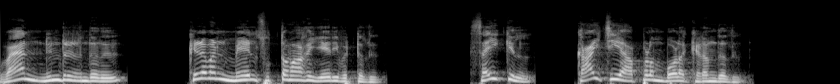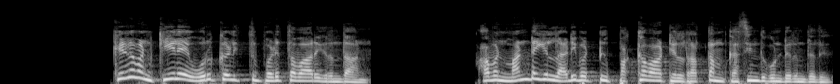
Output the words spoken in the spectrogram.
வேன் நின்றிருந்தது. கிழவன் மேல் சுத்தமாக ஏறிவிட்டது. சைக்கிள் காய்ச்சிய அப்பளம் போல கிடந்தது. கிழவன் கீழே ஒருக்களித்து படுத்தவாறு இருந்தான். அவன் மண்டையில் அடிபட்டு பக்கவாட்டில் ரத்தம் கசிந்து கொண்டிருந்தது.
